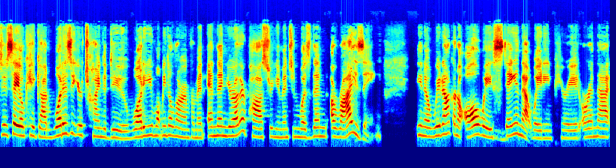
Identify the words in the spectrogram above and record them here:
to say, okay, God, what is it you're trying to do? What do you want me to learn from it? And then your other posture you mentioned was then arising. You know, we're not going to always mm-hmm. stay in that waiting period or in that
